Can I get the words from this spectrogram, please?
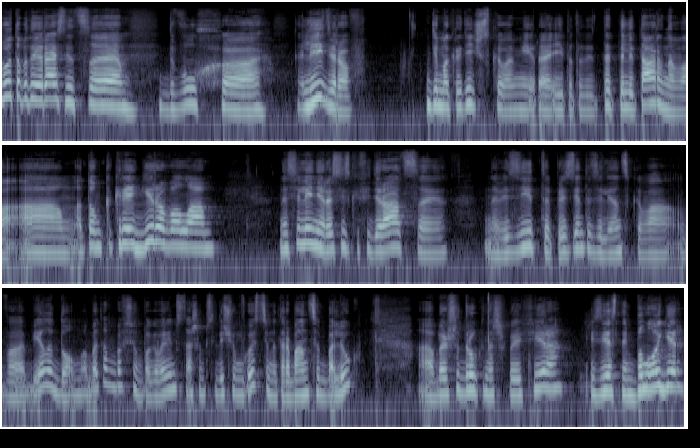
И вот об этой разнице двух э, лидеров демократического мира и тоталитарного, а, о том, как реагировало население Российской Федерации на визит президента Зеленского в Белый дом. Об этом обо всем поговорим с нашим следующим гостем. Это Роман Цымбалюк, а, большой друг нашего эфира, известный блогер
